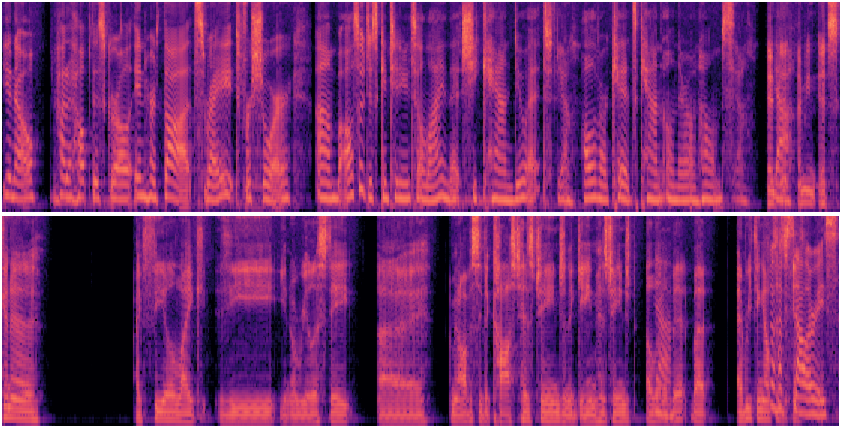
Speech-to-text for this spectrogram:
you know, mm-hmm. how to help this girl in her thoughts, right? For sure. Um, but also just continue to align that she can do it. Yeah. All of our kids can own their own homes. Yeah. And yeah. It, I mean, it's gonna I feel like the, you know, real estate uh, I mean, obviously the cost has changed and the game has changed a little bit, but everything else You'll have salaries. Is,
